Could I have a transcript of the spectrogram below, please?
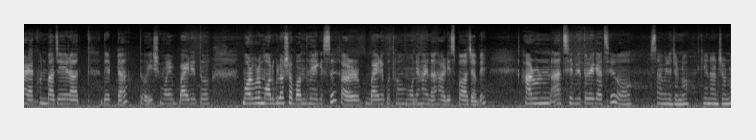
আর এখন বাজে রাত দেড়টা, তো এই সময় বাইরে তো বড় বড় মলগুলো সব বন্ধ হয়ে গেছে, আর বাইরে কোথাও মনে হয় না হার্ডিস পাওয়া যাবে। হারুন আছে, ভেতরে গেছে, ও সামিনের জন্য, কেনার জন্য।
